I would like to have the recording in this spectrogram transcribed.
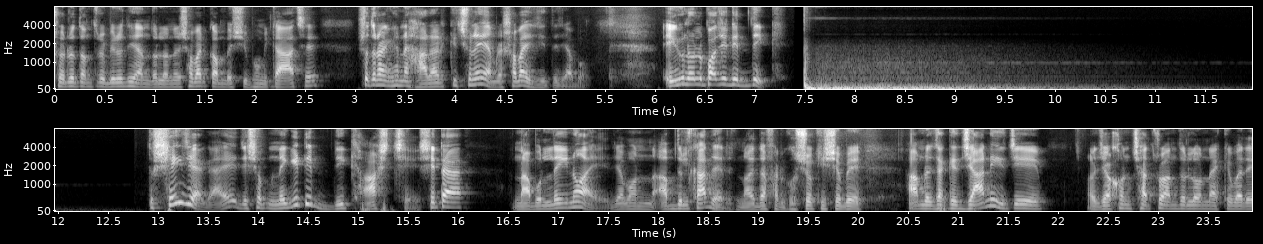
স্বৈরতন্ত্র বিরোধী আন্দোলনে সবার কম বেশি ভূমিকা আছে। সুতরাং এখানে হারার কিছু নেই, আমরা সবাই জিতে যাব। এইগুলো হলো পজিটিভ দিক। তো সেই জায়গায় যেসব নেগেটিভ দিক আসছে, সেটা না বললেই নয়। যেমন আব্দুল কাদের নয় দফার ঘোষক হিসেবে আমরা যাকে জানি যে যখন ছাত্র আন্দোলন একেবারে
